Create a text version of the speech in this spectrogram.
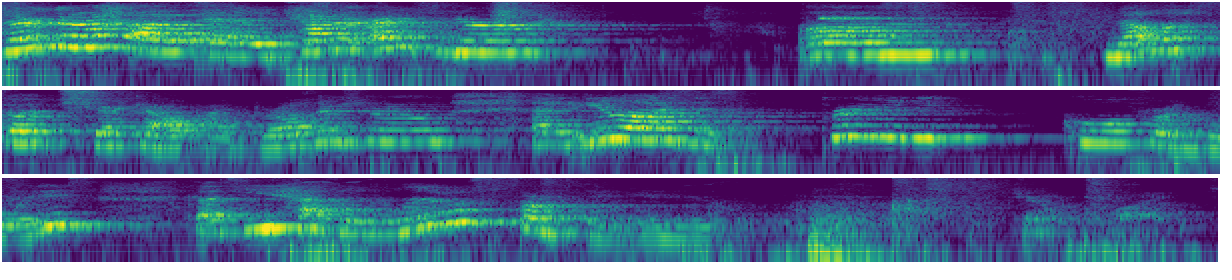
they're gonna have a cabinet right here. Um, now let's go check out my brother's room. And Eli's is pretty cool for boys because he has a little something in his turn off the lights.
